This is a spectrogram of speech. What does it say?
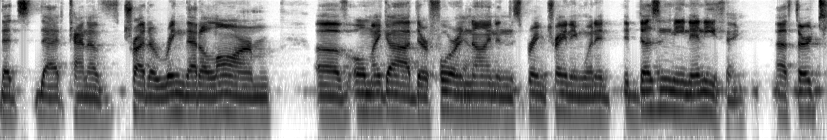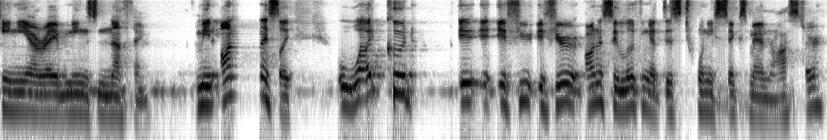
that's that kind of try to ring that alarm of oh my god they're four and nine in the spring training when it, it doesn't mean anything. A 13 era means nothing. I mean honestly what could if you if you're honestly looking at this 26 man roster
